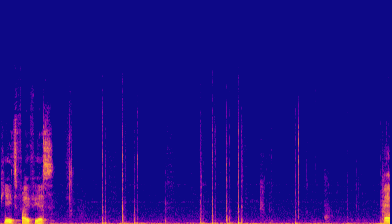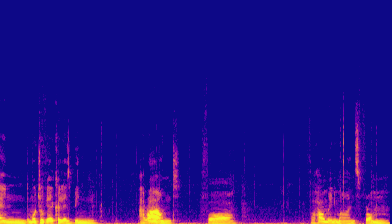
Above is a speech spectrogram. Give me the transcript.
PH five years and the motor vehicle has been around for for how many months? From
